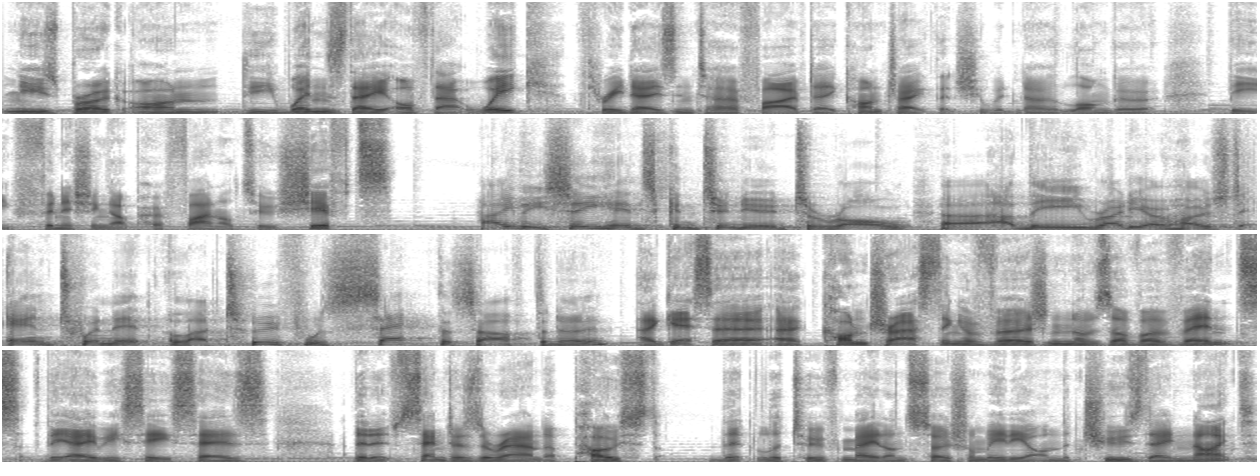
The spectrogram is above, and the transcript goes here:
News broke on the Wednesday of that week, three days into her five day contract, that she would no longer be finishing up her final two shifts. ABC heads continued to roll. Uh, the radio host Antoinette Lattouf was sacked this afternoon. I guess a, a contrasting a version of, of events. The ABC says that it centers around a post that Lattouf made on social media on the Tuesday night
